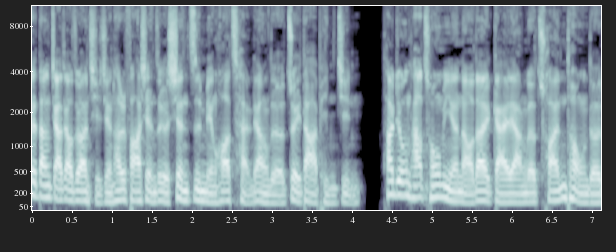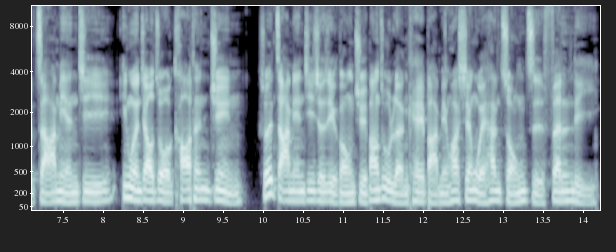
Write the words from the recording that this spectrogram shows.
在当家教这段期间，他就发现这个限制棉花产量的最大瓶颈。他就用他聪明的脑袋改良了传统的轧棉机，英文叫做 Cotton Gin。所谓轧棉机就是一个工具，帮助人可以把棉花纤维和种子分离。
